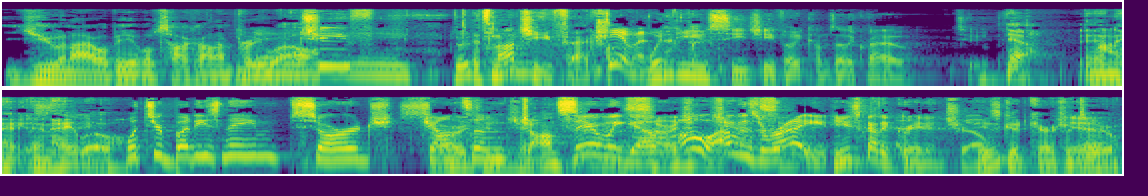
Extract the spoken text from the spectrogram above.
you and I will be able to talk on him pretty well. Chief, It's not Chief, actually. damn it! when do you see Chief oh he comes out of the cryo too Yeah, in in Obviously. Halo. What's your buddy's name? Sarge Johnson. Sergeant Johnson. There we go. Sergeant oh, I was Johnson. right. he's got a great intro He's a good character Yeah. too.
